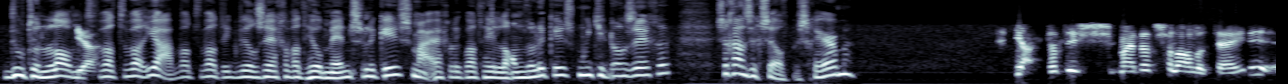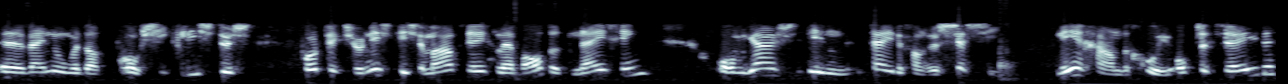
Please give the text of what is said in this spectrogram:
Doet een land, Wat, wat, ja, wat, wat ik wil zeggen, wat heel menselijk is... maar eigenlijk wat heel landelijk is, moet je dan zeggen. Ze gaan zichzelf beschermen. Ja, dat is, maar dat is van alle tijden. Uh, wij noemen dat procyclisch. Dus protectionistische maatregelen hebben altijd neiging... om juist in tijden van recessie neergaande groei op te treden...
